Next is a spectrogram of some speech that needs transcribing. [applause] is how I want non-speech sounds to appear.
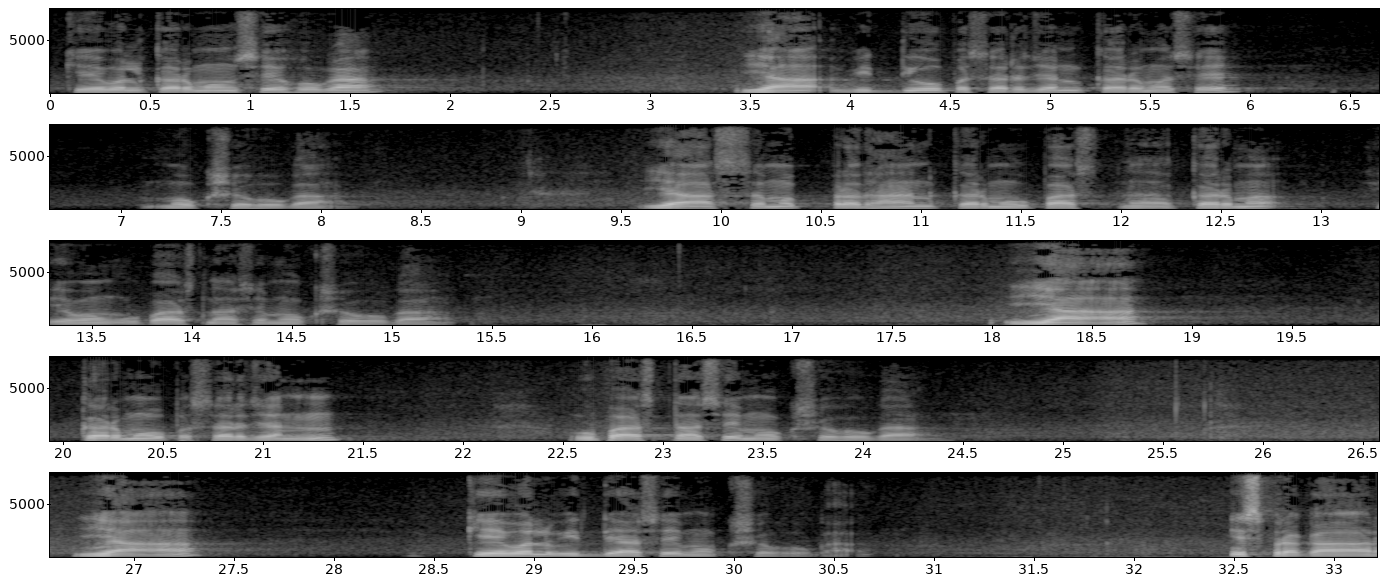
केवल कर्मों से होगा या विद्योपसर्जन कर्म से मोक्ष होगा। या सम प्रधान कर्म उपासना कर्म एवं उपासना से मोक्ष होगा। या कर्मोपसर्जन उपासना से मोक्ष होगा। या केवल विद्या से मोक्ष होगा। इस प्रकार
